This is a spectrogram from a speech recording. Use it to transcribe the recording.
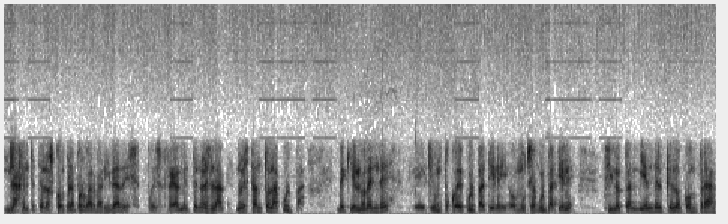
y la gente te los compra por barbaridades. Pues realmente no es, la, no es tanto la culpa de quien lo vende, eh, que un poco de culpa tiene o mucha culpa tiene, sino también del que lo compra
